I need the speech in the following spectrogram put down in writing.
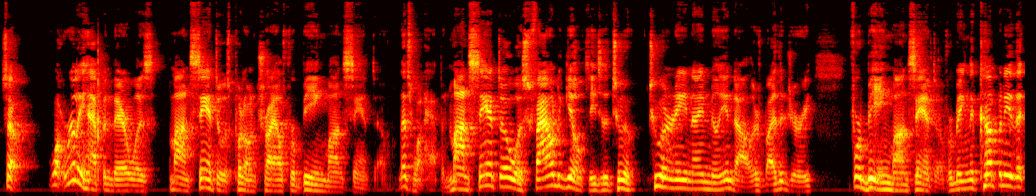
So, what really happened there was Monsanto was put on trial for being Monsanto. That's what happened. Monsanto was found guilty to the tune of $289 million by the jury for being Monsanto, for being the company that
